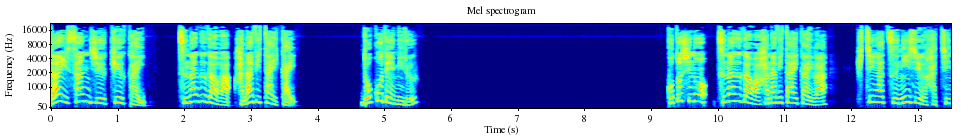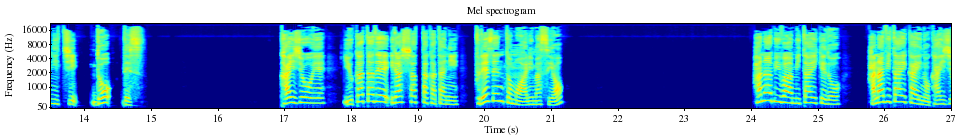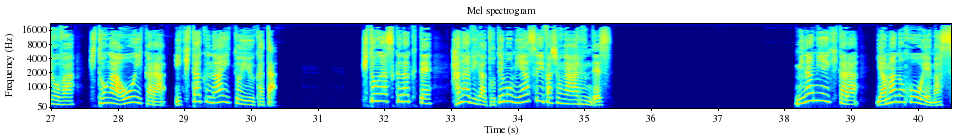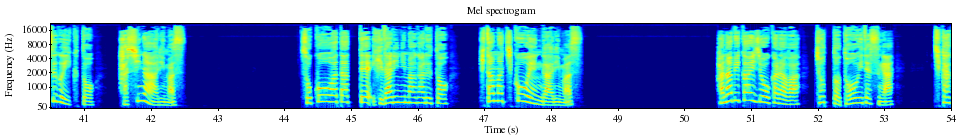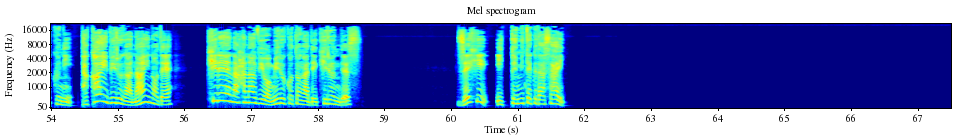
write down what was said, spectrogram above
第39回つなぐ川花火大会どこで見る？今年のつなぐ川花火大会は7月28日土です？会場へ浴衣でいらっしゃった方にプレゼントもありますよ。花火は見たいけど、花火大会の会場は人が多いから行きたくないという方。人が少なくて花火がとても見やすい場所があるんです。南駅から山の方へまっすぐ行くと橋があります。そこを渡って左に曲がると北町公園があります。花火会場からはちょっと遠いですが、近くに高いビルがないので、綺麗な花火を見ることができるんです。ぜひ行ってみてください。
